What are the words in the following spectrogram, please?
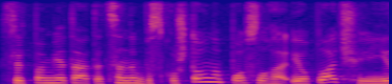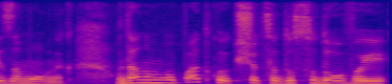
слід пам'ятати, це не безкоштовна послуга і оплачує її замовник. В даному випадку, якщо це досудовий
